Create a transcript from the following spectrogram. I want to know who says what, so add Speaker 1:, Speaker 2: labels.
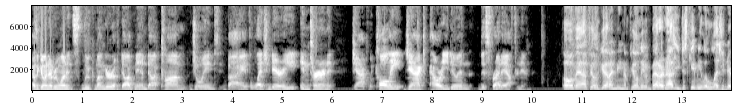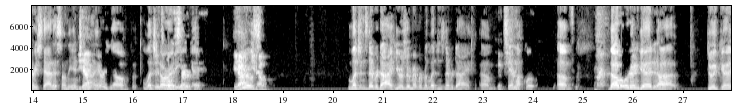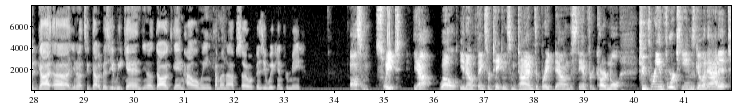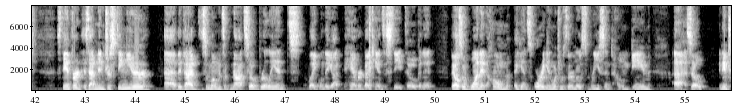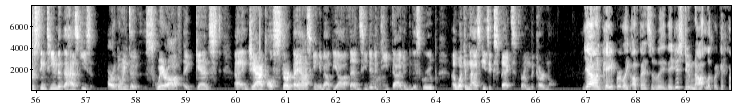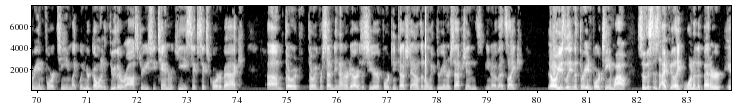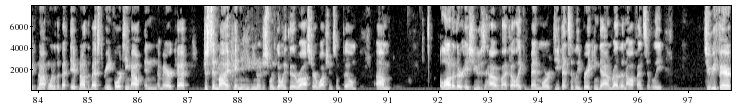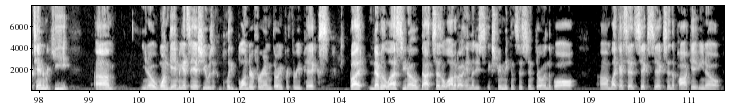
Speaker 1: How's it going, everyone? It's Luke Munger of dawgman.com, joined by the legendary intern, Jack McCauley. Jack, how are you doing this Friday afternoon?
Speaker 2: Oh, man, I'm feeling good. I mean, I'm feeling even better now. You just gave me a little legendary status on the intern.
Speaker 1: Yeah.
Speaker 2: There we go. Legend
Speaker 1: It's
Speaker 2: already. Okay.
Speaker 1: Yeah,
Speaker 2: Heroes-
Speaker 1: you know,
Speaker 2: Legends never die. Heroes remember, but legends never die. Um, Sandlot quote. Um, no, but we're doing good. Uh, doing good. Got uh, you know, it's got a busy weekend. You know, dogs game, Halloween coming up, so a busy weekend for me.
Speaker 1: awesome. Sweet. Yeah. Well, you know, thanks for taking some time to break down the Stanford Cardinal. Two, three, and four teams going at it. Stanford has had an interesting year. Uh, they've had some moments of not so brilliant, like when they got hammered by Kansas State to open it. They also won at home against Oregon, which was their most recent home game. Uh, so, an interesting team that the Huskies are going to square off against. Uh, and Jack, I'll start by asking about the offense. You did a deep dive into this group. Uh, what can the Huskies expect from the Cardinal?
Speaker 2: Yeah, on paper, like offensively, they just do not look like a three and four team. Like when you're going through their roster, you see Tanner McKee, six six quarterback, um, throwing throwing for seventeen hundred yards this year, fourteen touchdowns and only three interceptions. You know, that's like, oh, he's leading the three and four team. Wow. So this is, I feel like, one of the better, if not one of the be- if not the best three and four team out in America. Just in my opinion, you know, just when going through the roster, watching some film. Um, a lot of their issues have, I felt like, been more defensively breaking down rather than offensively to be fair, Tanner McKee, um, you know, one game against ASU was a complete blunder for him, throwing for three picks. But nevertheless, you know, that says a lot about him that he's extremely consistent throwing the ball. Um, like I said, six six in the pocket. You know,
